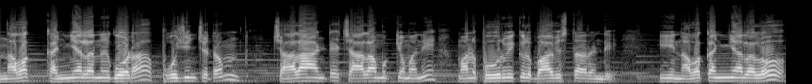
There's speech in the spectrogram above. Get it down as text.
నవకన్యలను కూడా పూజించటం చాలా అంటే చాలా ముఖ్యమని మన పూర్వీకులు భావిస్తారండి. ఈ నవకన్యలలో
